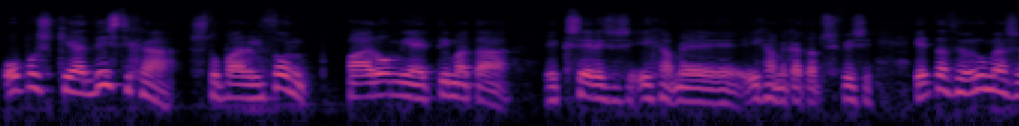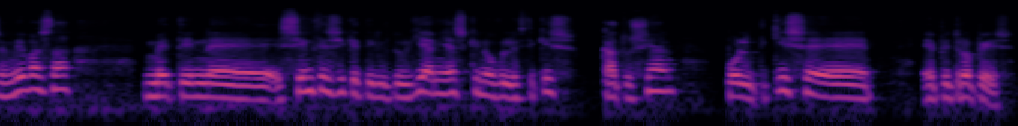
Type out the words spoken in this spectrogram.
όπως και αντίστοιχα στο παρελθόν παρόμοια αιτήματα εξαίρεσης είχαμε, είχαμε καταψηφίσει. Γιατί τα θεωρούμε ασυμβίβαστα με την ε, σύνθεση και τη λειτουργία μιας κοινοβουλευτικής κατ' ουσίαν πολιτικής ε, επιτροπής.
